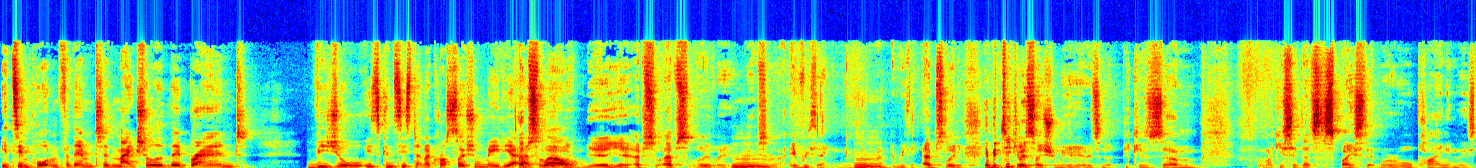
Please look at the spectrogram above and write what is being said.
it's important for them to make sure that their brand visual is consistent across social media as well. Mm. Yeah, yeah, absolutely, absolutely, absolutely. everything, everything, absolutely. In particular, social media, isn't it? Because, um, like you said, that's the space that we're all playing in these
